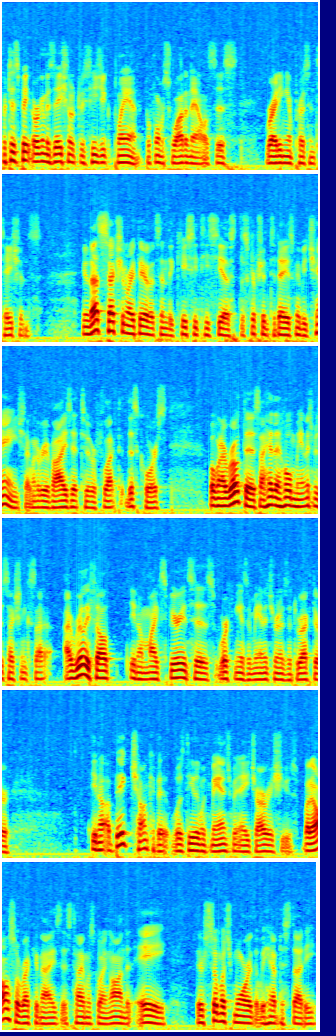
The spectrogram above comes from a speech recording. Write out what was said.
Participate in organizational strategic plan, perform SWOT analysis, writing and presentations. You know, that section right there that's in the KCTCS description today is going to be changed. I'm going to revise it to reflect this course. But when I wrote this, I had that whole management section because I, I really felt, you know, my experiences working as a manager and as a director, you know, a big chunk of it was dealing with management and HR issues. But I also recognized as time was going on that A, there's so much more that we have to study.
